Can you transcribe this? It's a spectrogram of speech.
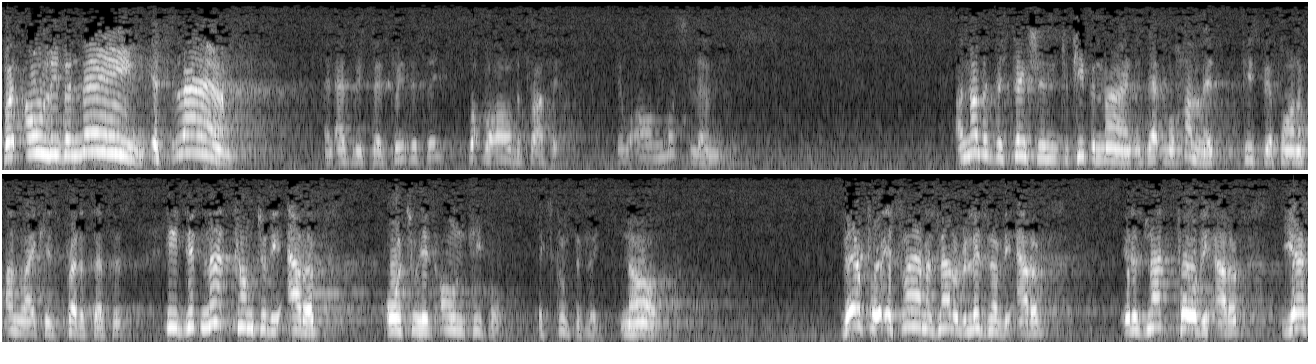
but only the name, Islam. And as we said previously, what were all the prophets? They were all Muslims. Another distinction to keep in mind is that Muhammad, peace be upon him, unlike his predecessors, he did not come to the Arabs or to his own people exclusively. No. Therefore, Islam is not a religion of the Arabs. It is not for the Arabs. Yes,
